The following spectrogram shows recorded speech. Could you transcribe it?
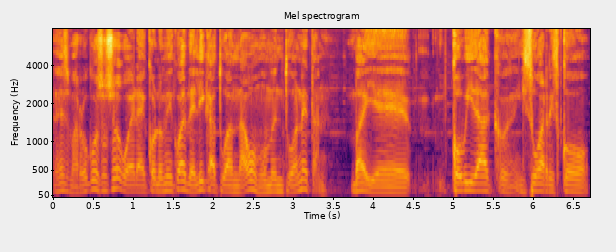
Ez, Marrokos oso egoera ekonomikoa delikatuan dago momentu honetan. Bai, e, Covidak izugarrizko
